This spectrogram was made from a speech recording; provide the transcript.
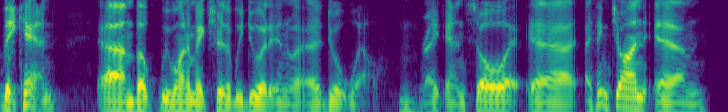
they can, um, but we want to make sure that we do it in uh, do it well, mm. right? And so uh, I think John. Um,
